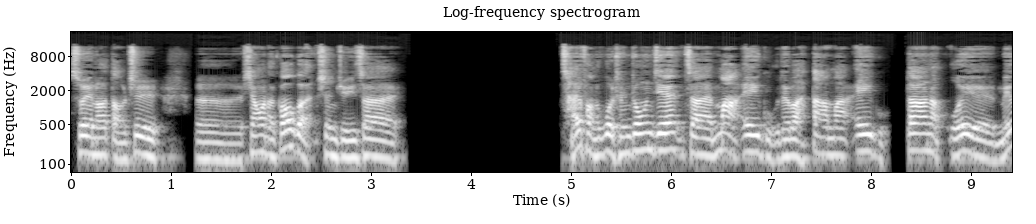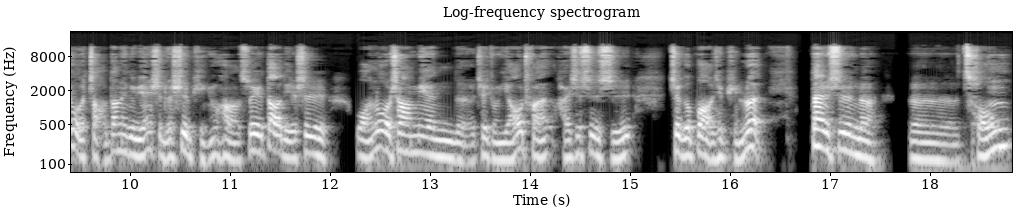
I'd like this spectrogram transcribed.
所以呢，导致呃相关的高管甚至于在采访的过程中间在骂 A 股，对吧？大骂 A 股。当然了，我也没有找到那个原始的视频哈，所以到底是网络上面的这种谣传还是事实，这个不好去评论。但是呢。呃，从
